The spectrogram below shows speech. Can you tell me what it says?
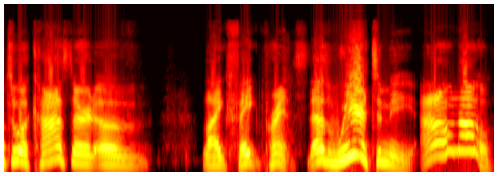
to a concert of like fake Prince. That's weird to me. I don't know.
